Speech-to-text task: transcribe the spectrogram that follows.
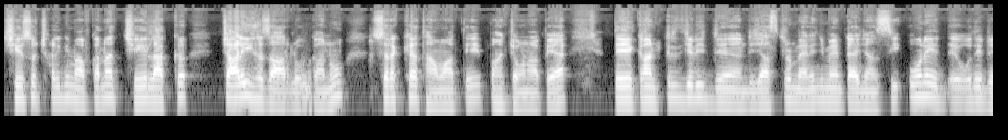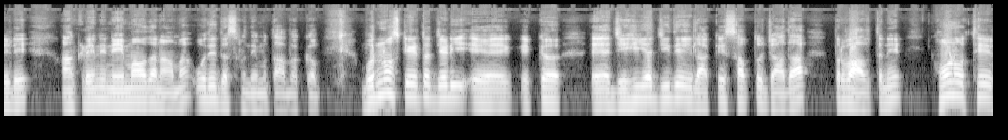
640 ਨਹੀਂ ਮਾਫ ਕਰਨਾ 6 ਲੱਖ 40 ਹਜ਼ਾਰ ਲੋਕਾਂ ਨੂੰ ਸੁਰੱਖਿਆ ਥਾਵਾਂ ਤੇ ਪਹੁੰਚਾਉਣਾ ਪਿਆ ਤੇ ਕੰਟਰੀ ਦੀ ਜਿਹੜੀ ਡਿਜ਼ਾਸਟਰ ਮੈਨੇਜਮੈਂਟ ਏਜੰਸੀ ਉਹਨੇ ਉਹਦੇ ਜਿਹੜੇ ਆંકੜੇ ਨੇ, ਨੇਮਾ ਉਹਦਾ ਨਾਮ ਹੈ, ਉਹਦੇ ਦੱਸਣ ਦੇ ਮੁਤਾਬਕ ਬੁਰਨੋ ਸਟੇਟ ਜਿਹੜੀ ਇੱਕ ਅਜਿਹੀ ਹੈ ਜਿਹਦੇ ਇਲਾਕੇ ਸਭ ਤੋਂ ਜ਼ਿਆਦਾ ਪ੍ਰਭਾਵਿਤ ਨੇ। ਹੁਣ ਉੱਥੇ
